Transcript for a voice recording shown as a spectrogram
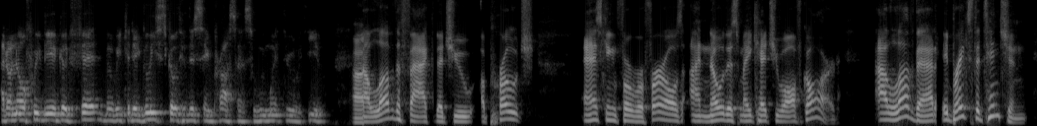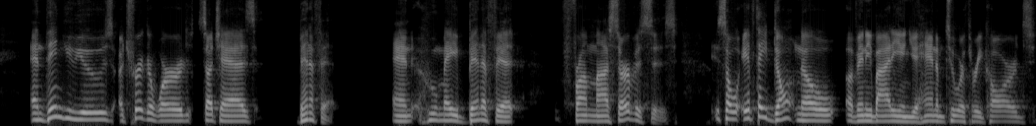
I don't know if we'd be a good fit, but we could at least go through the same process we went through with you. Uh, I love the fact that you approach asking for referrals. I know this may catch you off guard. I love that. It breaks the tension. And then you use a trigger word such as benefit and who may benefit from my services. So if they don't know of anybody and you hand them two or three cards,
